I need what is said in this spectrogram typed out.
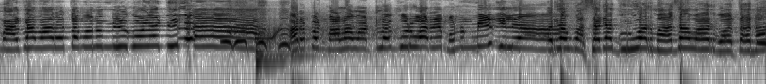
माझा वार होता म्हणून मी गोळ्या दिल्या. अरे पण मला वाटलं गुरुवार आहे म्हणून मी दिल्या. अरे वसाड्या गुरुवार माझा वार होता ना.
